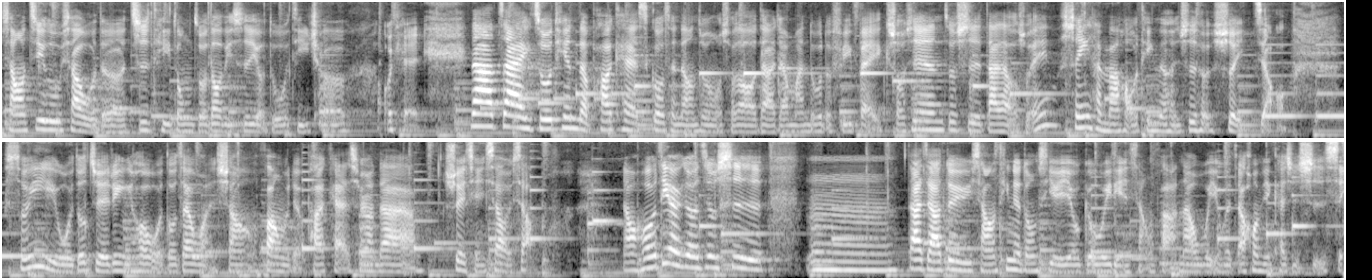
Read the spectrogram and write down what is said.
想要记录下我的肢体动作到底是有多机车。OK，那在昨天的 Podcast 过程当中，我收到大家蛮多的 feedback。首先就是大家有说，哎，声音还蛮好听的，很适合睡觉。所以我都决定以后我都在晚上放我的 Podcast，让大家睡前笑一笑。然后第二个就是，嗯，大家对于想要听的东西也有给我一点想法，那我也会在后面开始实行。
